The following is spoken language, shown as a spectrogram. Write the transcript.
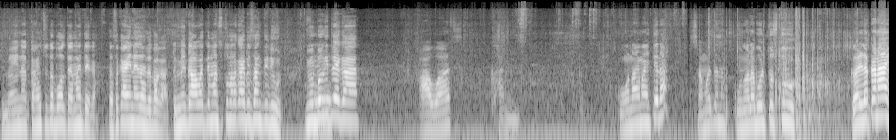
तुम्ही आहे ना काही सुद्धा बोलताय माहितीये का? तसं काही नाही झालं बघा. तुम्ही गावातले माणसं तुम्हाला काय बी सांगते देऊन. तुम्ही बघितले का? आवाज खाली. कोण आहे माहितीये ना? समजलं ना कोणाला बोलतोस तू? कळलं का नाही?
